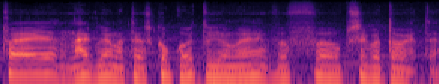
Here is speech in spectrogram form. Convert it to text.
Това е най-голямият телескоп, който имаме в обсерваторията.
